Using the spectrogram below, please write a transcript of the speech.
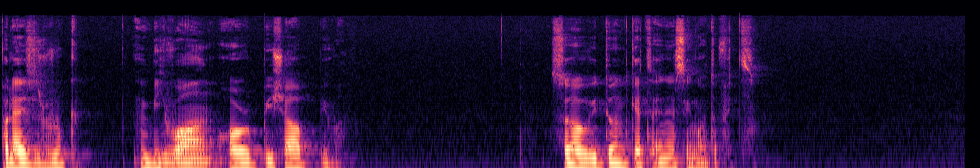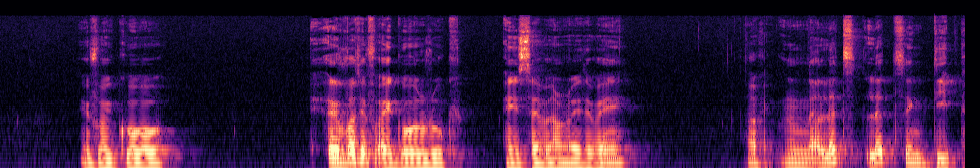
plays rook b1 or bishop b1 so we don't get anything out of it. If I go uh, what if I go rook a7 right away. Okay now let's let's think deep.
